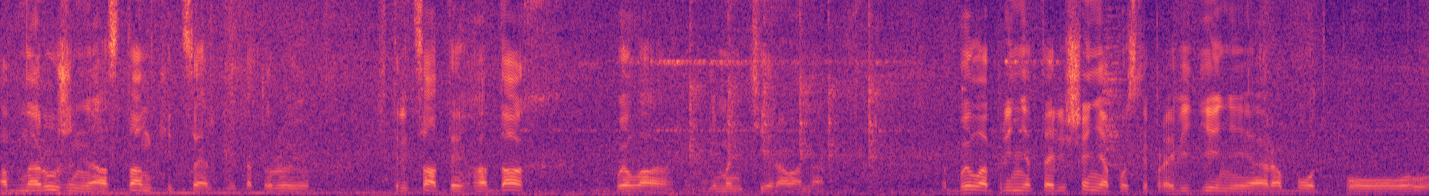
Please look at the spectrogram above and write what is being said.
обнаружены останки церкви, которую в 30-х годах была демонтирована. Было принято решение после проведения работ по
